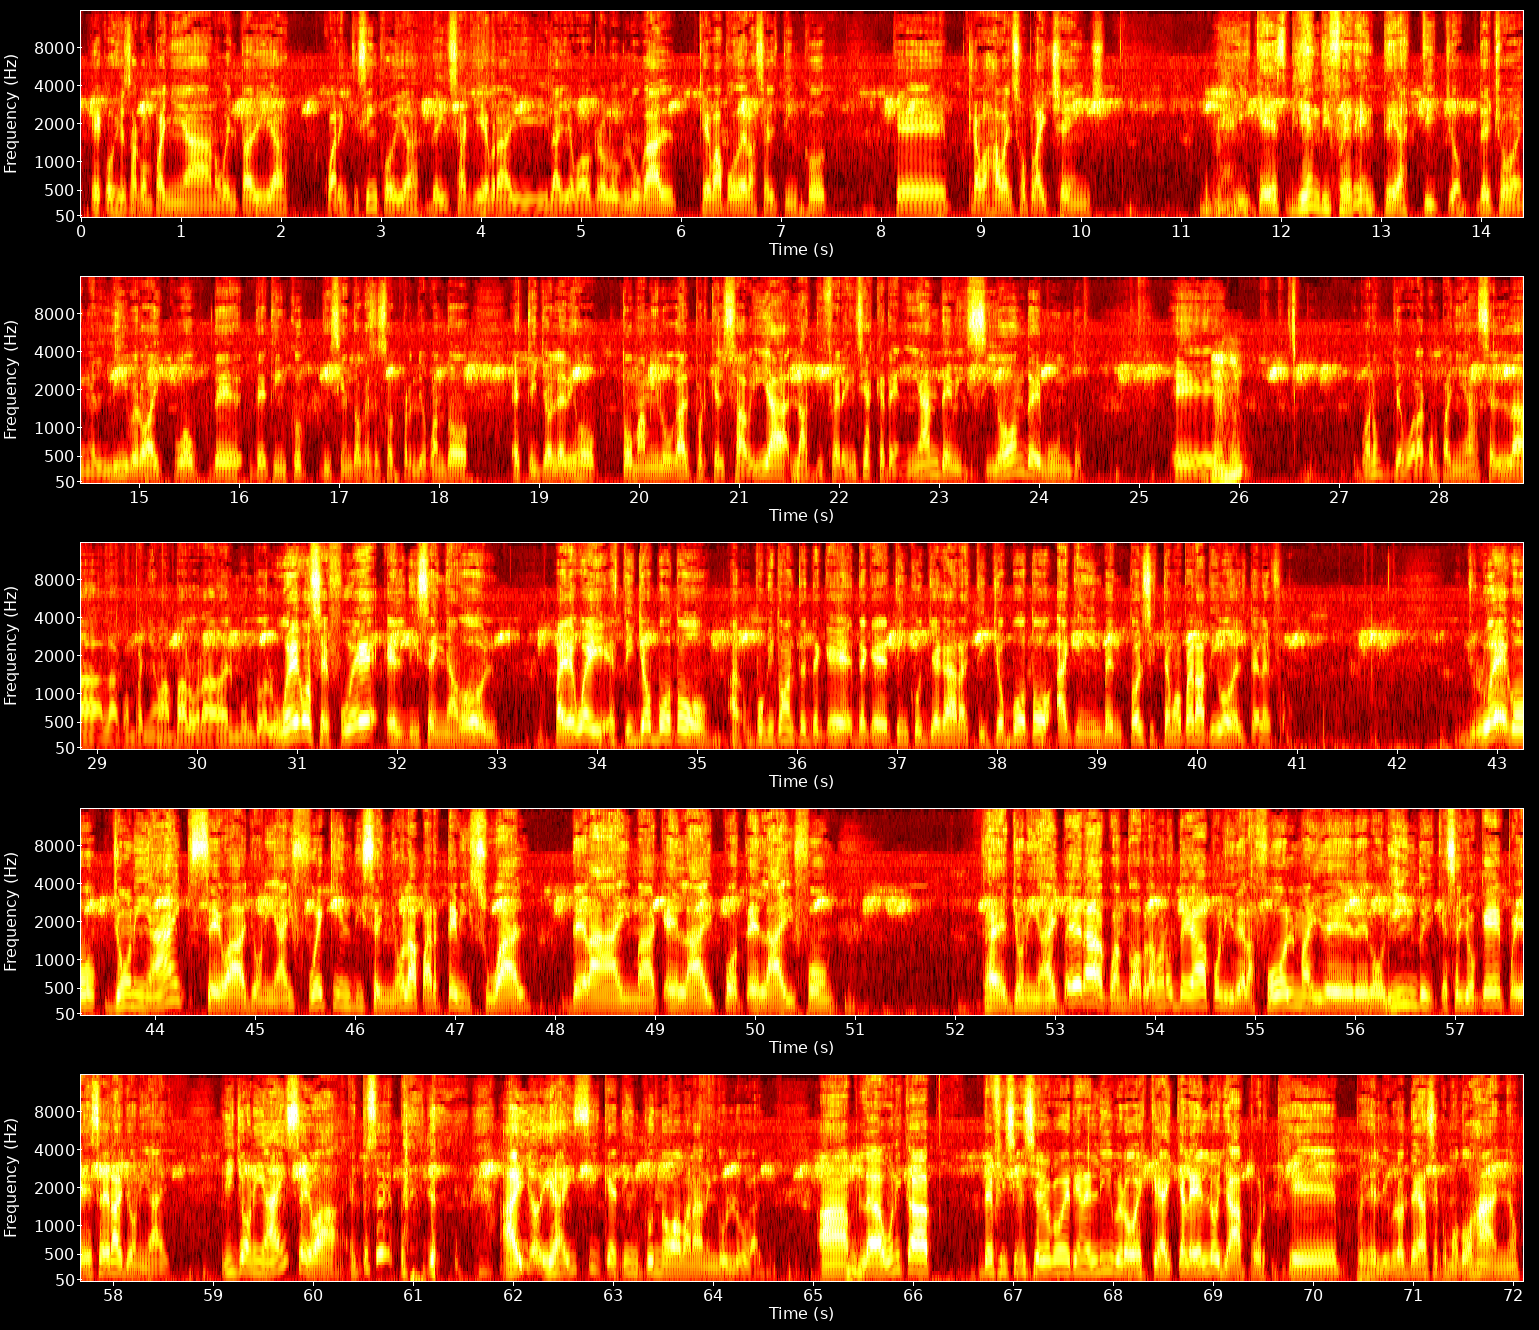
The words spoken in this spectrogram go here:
que cogió esa compañía 90 días, 45 días de irse a quiebra y la llevó a otro lugar que va a poder hacer Tim Cook, que trabajaba en supply chain y que es bien diferente a Steve Jobs. De hecho, en el libro hay quote de, de Tim Cook diciendo que se sorprendió cuando Steve Jobs le dijo, toma mi lugar, porque él sabía las diferencias que tenían de visión de mundo. Eh, bueno, llevó a la compañía a ser la, la, compañía más valorada del mundo. Luego se fue el diseñador. By the way, Steve Jobs votó, un poquito antes de que, de que Tim Cook llegara, Steve Jobs votó a quien inventó el sistema operativo del teléfono. Luego Johnny Ive se va. Johnny Ive fue quien diseñó la parte visual de la iMac, el iPod, el iPhone. Johnny Ive era cuando hablábamos de Apple y de la forma y de, lo lindo y qué sé yo qué, pues ese era Johnny Ive. Y Johnny Ive se va. Entonces, ahí yo dije, ahí sí que Tim Cook no va a parar a ningún lugar. Ah, mm. La única deficiencia yo creo que tiene el libro es que hay que leerlo ya porque pues el libro es de hace como dos años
